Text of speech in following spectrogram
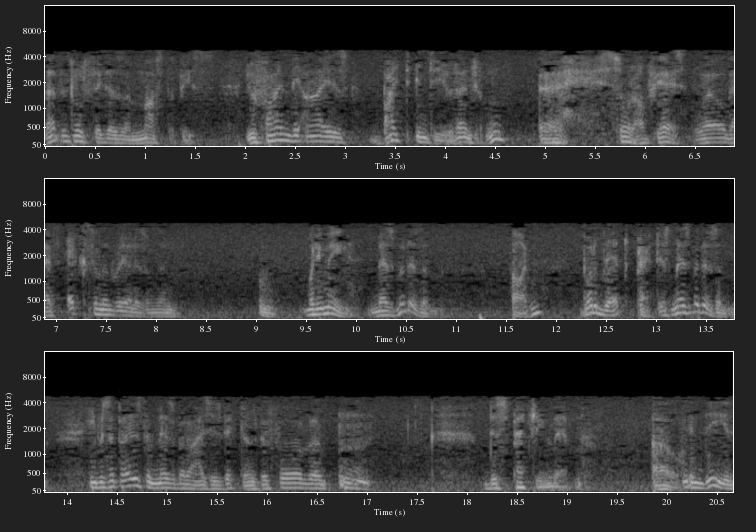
that little figure's a masterpiece. You find the eyes bite into you, don't you? Uh, sort of, yes. Well, that's excellent realism, then. Hmm. What do you mean? Mesmerism. Pardon? Bourdette practiced mesmerism. He was supposed to mesmerize his victims before. Uh, dispatching them. Oh. Indeed,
